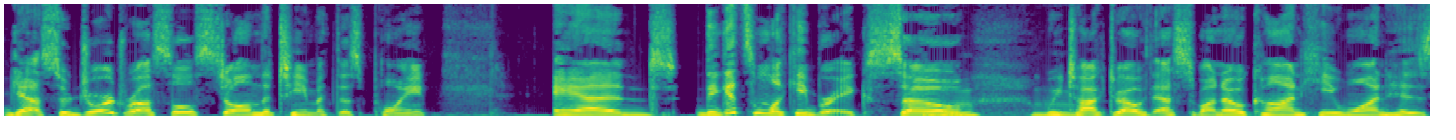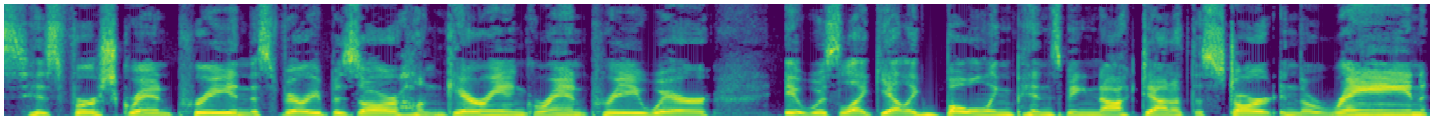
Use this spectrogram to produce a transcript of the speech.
yeah, so George Russell still on the team at this point. And they get some lucky breaks. So Mm-hmm, we talked about with Esteban Ocon, he won his his first Grand Prix in this very bizarre Hungarian Grand Prix where it was like yeah, like bowling pins being knocked down at the start in the rain.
